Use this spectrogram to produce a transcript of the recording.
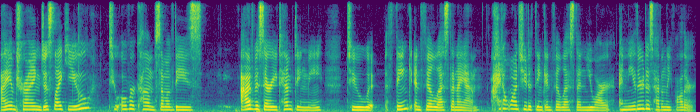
I am trying, just like you, to overcome some of these adversary tempting me to think and feel less than I am. I don't want you to think and feel less than you are, and neither does Heavenly Father.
